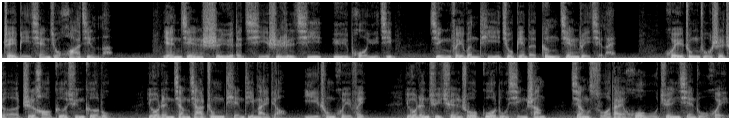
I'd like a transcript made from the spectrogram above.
这笔钱就花尽了。眼见十月的起事日期愈迫愈近，经费问题就变得更尖锐起来。会中主事者只好各寻各路，有人将家中田地卖掉以充会费，有人去劝说过路行商。将所带货物捐献入会，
